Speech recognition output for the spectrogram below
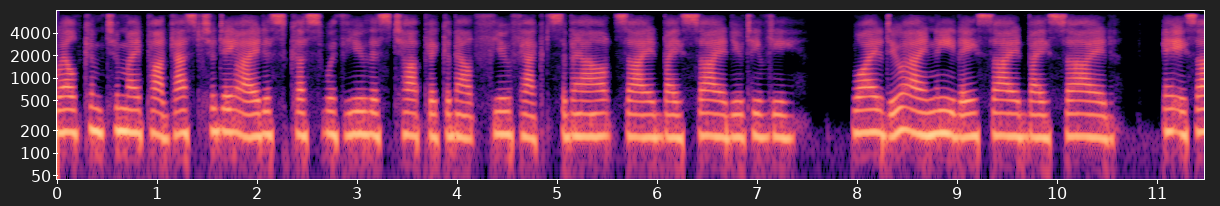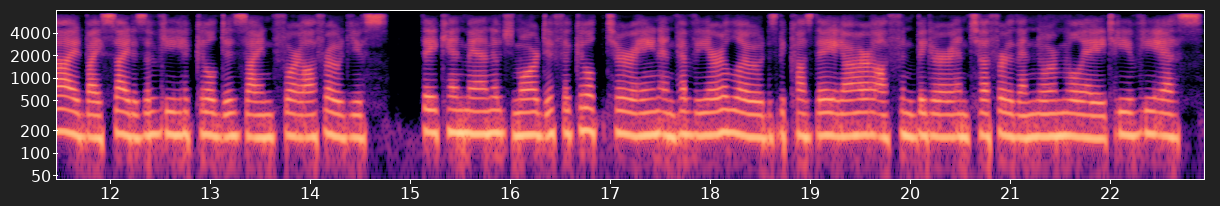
Welcome to my podcast. Today I discuss with you this topic about few facts about side by side UTV. Why do I need a side by side? A side by side is a vehicle designed for off road use. They can manage more difficult terrain and heavier loads because they are often bigger and tougher than normal ATVs.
